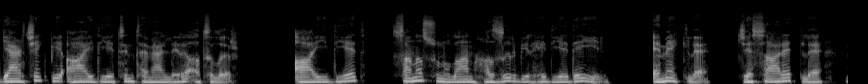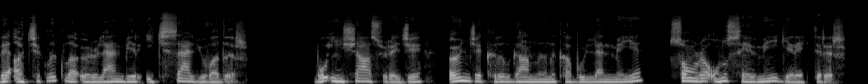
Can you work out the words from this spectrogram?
gerçek bir aidiyetin temelleri atılır. Aidiyet, sana sunulan hazır bir hediye değil, emekle, cesaretle ve açıklıkla örülen bir içsel yuvadır. Bu inşa süreci önce kırılganlığını kabullenmeyi, sonra onu sevmeyi gerektirir.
